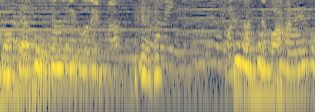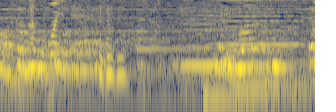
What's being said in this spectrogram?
ของจะผูกต้องทีมตัวเล็กเนาะอะไรขึ้นมันสั่นแต่ว่ามันนักมวยไม่ว่าโอ้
